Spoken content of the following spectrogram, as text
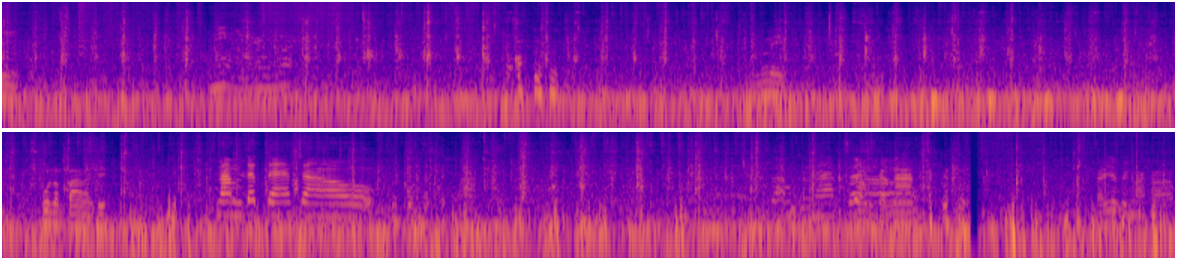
นี่ นี่หันกันด้วย นี่ พูดลำ ปางหน่อยดิลำแต่แต่เจ้าลำขนาดเจ้าลำขนาดใกล้จะถึงแล้วครับ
